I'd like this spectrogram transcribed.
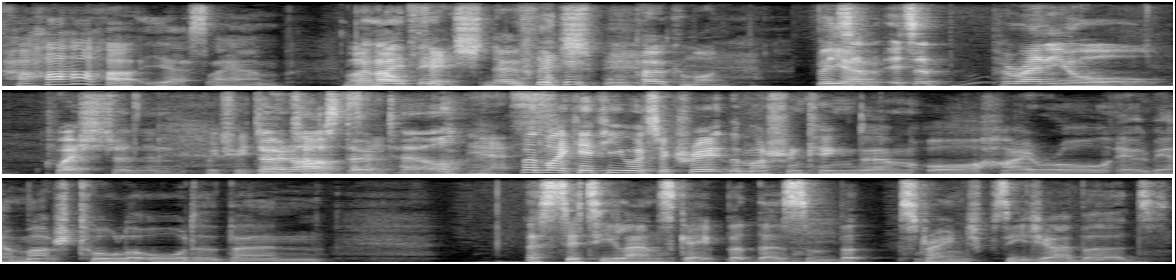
ha ha ha ha yes, I am. Well, but not I think fish, no fish, all Pokemon. but it's, yeah. a, it's a perennial question, and Which we don't don't ask, answer. don't tell. Yes. But like, if you were to create the Mushroom Kingdom or Hyrule, it would be a much taller order than a city landscape, but there's some but strange CGI birds.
